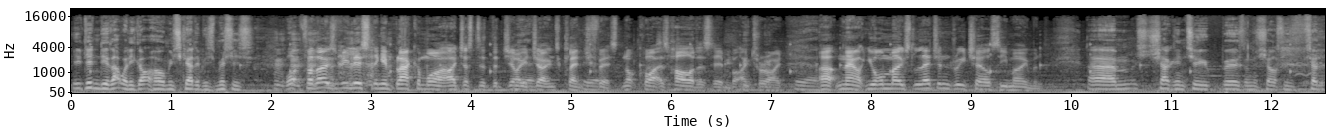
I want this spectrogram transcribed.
He didn't do that when he got home. He scared of his missus. What for those of you listening in black and white? I just did the Joe Yeah, Jones clenched yeah. fist. Not quite as hard as him, but I tried. Yeah. uh, now, your most legendary Chelsea moment? Um, shagging two birds on the Chelsea centre.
